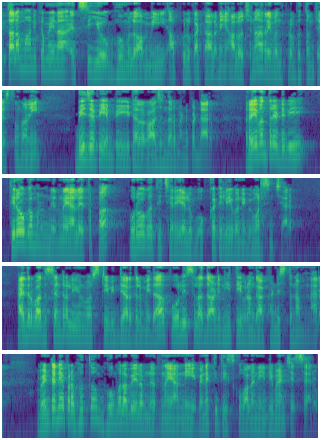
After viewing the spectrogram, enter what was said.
తలమానికమైన హెచ్సియు భూములు అమ్మి అప్పులు కట్టాలని ఆలోచన రేవంత్ ప్రభుత్వం చేస్తోందని బీజేపీ ఎంపీ ఈటల రాజేందర్ మండిపడ్డారు. రేవంత్ రెడ్డివి తిరోగమన నిర్ణయాలే తప్ప పురోగతి చర్యలు ఒక్కటి లేవని విమర్శించారు. హైదరాబాద్ సెంట్రల్ యూనివర్సిటీ విద్యార్థుల మీద పోలీసుల దాడిని తీవ్రంగా ఖండిస్తున్నామన్నారు. వెంటనే ప్రభుత్వం భూముల వేలం నిర్ణయాన్ని వెనక్కి తీసుకోవాలని డిమాండ్ చేశారు.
